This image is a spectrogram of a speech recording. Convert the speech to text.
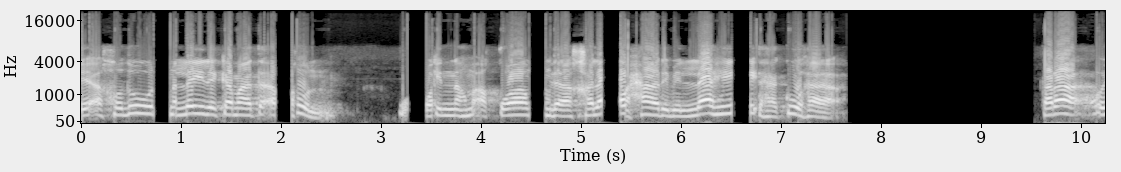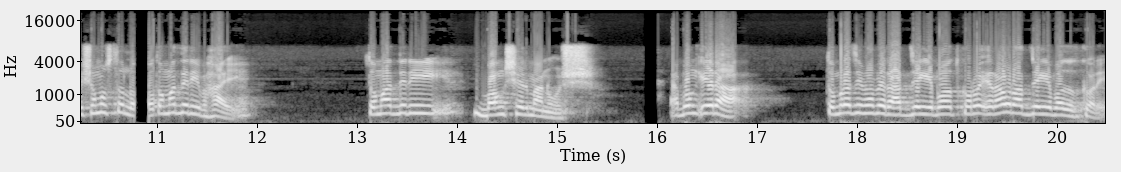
يأخذون الليل كما تأخذون ولكنهم أقوام إذا خلوا محارم الله انتهكوها তারা ওই সমস্ত লোক তোমাদেরই ভাই তোমাদেরই বংশের মানুষ এবং এরা তোমরা যেভাবে রাত জেগে ইবাদত করো এরাও রাত জেগে ইবাদত করে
